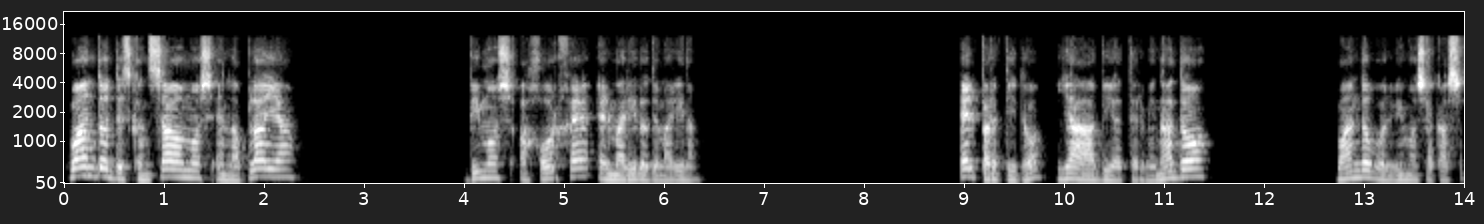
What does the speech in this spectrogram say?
Cuando descansábamos en la playa, vimos a Jorge, el marido de Marina. El partido ya había terminado cuando volvimos a casa.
